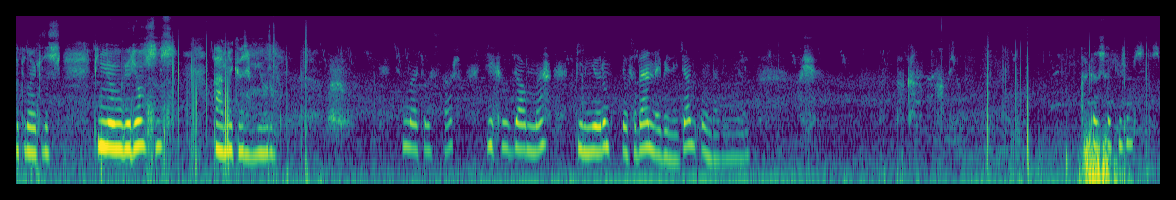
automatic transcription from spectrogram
Bakın arkadaşlar. Bilmiyorum görüyor musunuz? Ben de göremiyorum. Şimdi arkadaşlar yıkılacağım mı bilmiyorum. Yoksa ben ne bileceğim onu da bilmiyorum. Ay. Bakalım ne yapıyor. Arkadaşlar görüyor musunuz?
